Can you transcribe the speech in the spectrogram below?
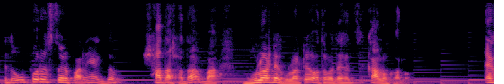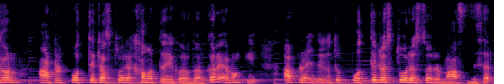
কিন্তু উপরের স্তরে পানি একদম সাদা সাদা বা গোলাটে গোলাটে অথবা দেখা যাচ্ছে কালো কালো। এখন আপনার প্রত্যেকটা স্তরে খাবার তৈরি করা দরকার এবং কি আপনার যেহেতু প্রত্যেকটা স্তরে স্তরে মাছ দিচ্ছেন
